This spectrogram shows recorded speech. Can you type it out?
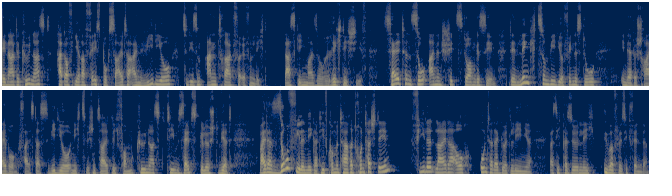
Renate Künast hat auf ihrer Facebook-Seite ein Video zu diesem Antrag veröffentlicht. Das ging mal so richtig schief. Selten so einen Shitstorm gesehen. Den Link zum Video findest du in der Beschreibung, falls das Video nicht zwischenzeitlich vom Künast-Team selbst gelöscht wird. Weil da so viele Negativkommentare drunter stehen, viele leider auch unter der Gürtellinie, was ich persönlich überflüssig finde.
